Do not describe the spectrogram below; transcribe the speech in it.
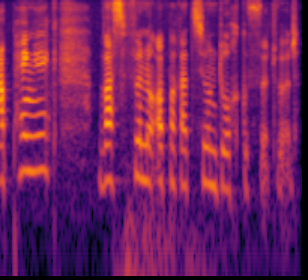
abhängig, was für eine Operation durchgeführt wird.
